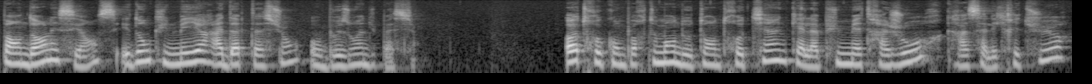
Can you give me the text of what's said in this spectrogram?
pendant les séances et donc une meilleure adaptation aux besoins du patient. Autre comportement d'auto-entretien qu'elle a pu mettre à jour grâce à l'écriture,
